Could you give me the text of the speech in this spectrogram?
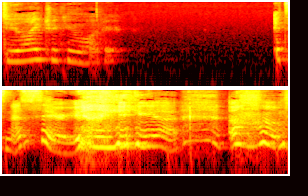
Do you like drinking water? It's necessary. yeah. Um,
